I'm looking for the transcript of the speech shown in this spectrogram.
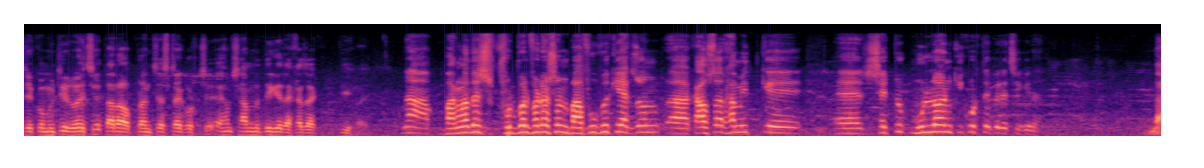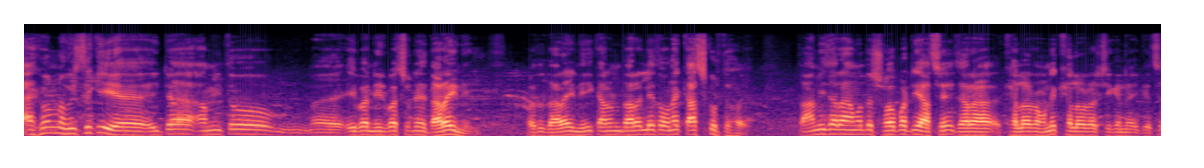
যে কমিটি রয়েছে তারা অপ্রাণ চেষ্টা করছে। এখন সামনের দিকে দেখা যাক কি হয়। না বাংলাদেশ ফুটবল ফেডারেশন বাফুফে কি একজন কাউসার হামিদকে সেটুক মূল্যায়ন কি করতে পেরেছে কিনা? না এখন হয়েছে কি এটা আমি তো এবার নির্বাচনে দাঁড়াই নেই। হয়তো দাঁড়াই নেই কারণ দাঁড়াইলে তো অনেক কাজ করতে হয়। তো আমি যারা আমাদের সহপাঠী আছে যারা খেলোয়াড় অনেক খেলোয়াড়রা সেখানে গেছে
